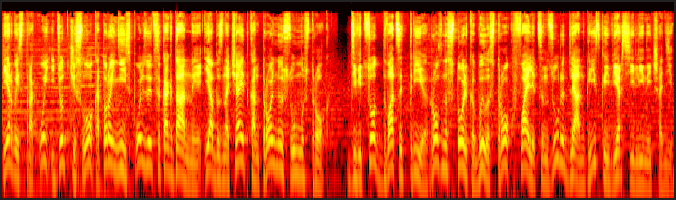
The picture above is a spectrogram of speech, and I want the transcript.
первой строкой идет число, которое не используется как данные и обозначает контрольную сумму строк. 923, ровно столько было строк в файле цензуры для английской версии Lineage 1.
